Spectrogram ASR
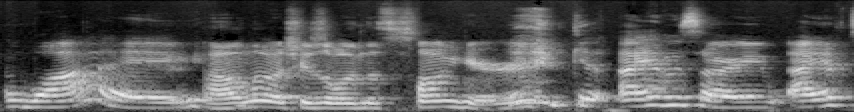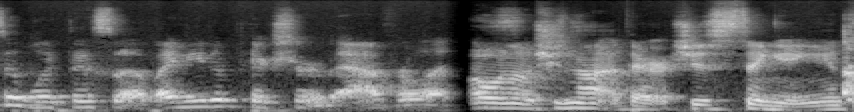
Why? I don't know. She's the one that's song here. I am sorry. I have to look this up. I need a picture of Avril. Oh no, she's not there. She's singing. It's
